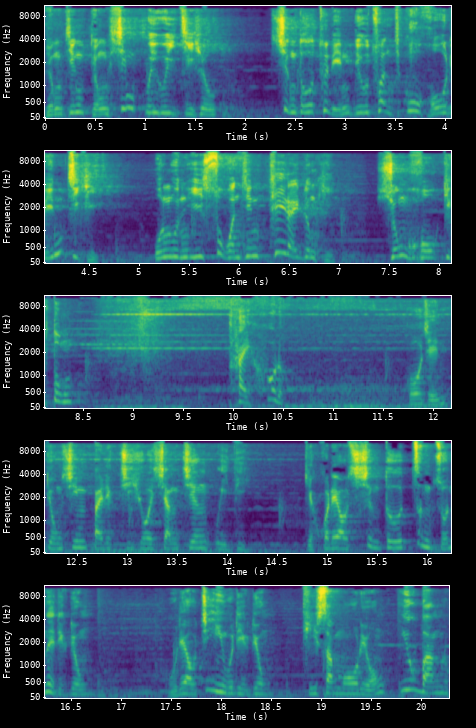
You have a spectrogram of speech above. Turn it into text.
龙精重新归位之后。圣道突然流窜一股火灵之气，温温以苏万金体内中气，相互激动。太好了！果然中心百力之后的象征位置，激发了圣道正存的力量。有了这样的力量，天山魔龙有望了。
